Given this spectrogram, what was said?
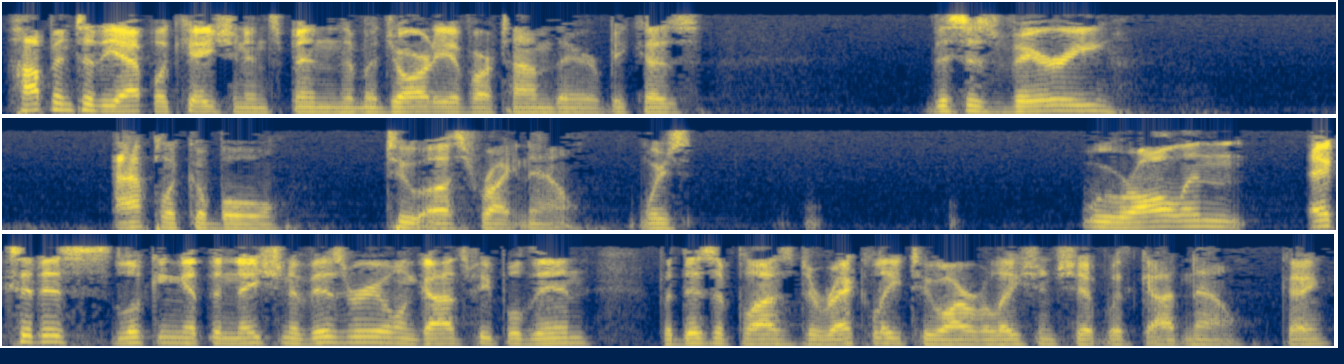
hop into the application and spend the majority of our time there because this is very applicable to us right now. We're, we were all in Exodus looking at the nation of Israel and God's people then, but this applies directly to our relationship with God now, okay?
